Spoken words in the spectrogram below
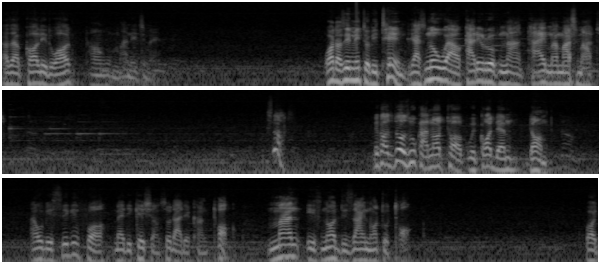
As I call it what? Tongue management. What does it mean to be tamed? There's no way I'll carry rope now and tie mama's mouth. It's not. Because those who cannot talk, we call them dumb. And we'll be seeking for medication so that they can talk. Man is not designed not to talk. But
